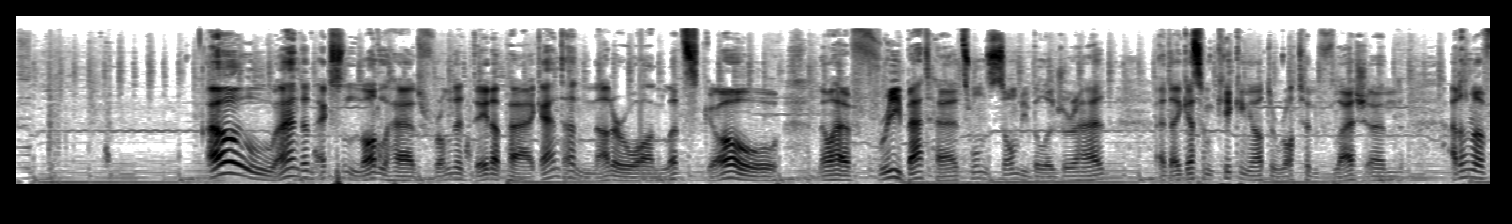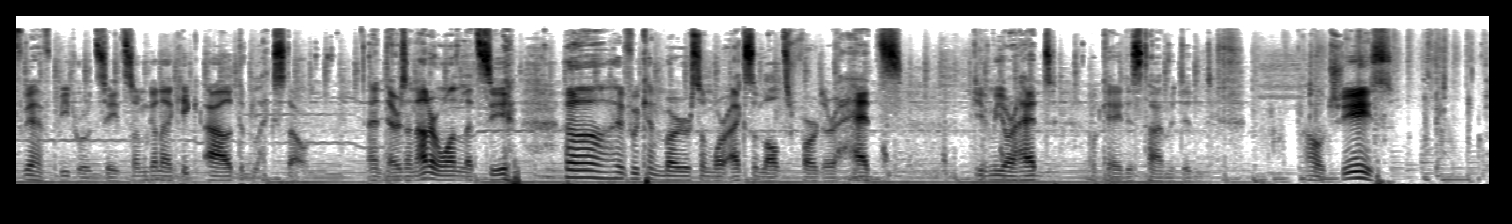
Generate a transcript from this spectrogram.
Oh, and an axolotl head from the data pack, and another one. Let's go! Now I have three bat heads, one zombie villager head, and I guess I'm kicking out the rotten flesh and I don't know if we have beetroot seeds, so I'm gonna kick out the blackstone. And there's another one, let's see uh, if we can murder some more axolotls for their heads. Give me your head. Okay, this time it didn't. Oh, jeez.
